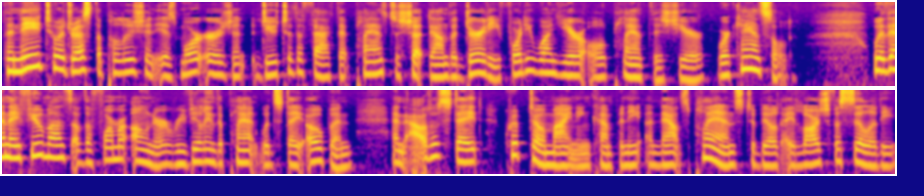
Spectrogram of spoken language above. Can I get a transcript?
The need to address the pollution is more urgent due to the fact that plans to shut down the dirty 41 year old plant this year were canceled. Within a few months of the former owner revealing the plant would stay open, an out of state crypto mining company announced plans to build a large facility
